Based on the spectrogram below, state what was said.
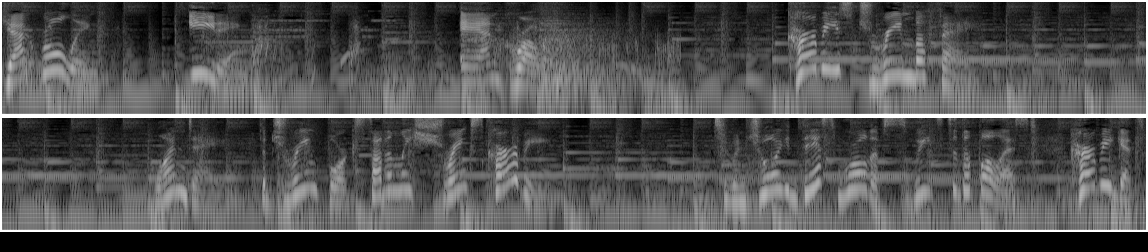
Get rolling, eating, and growing. Kirby's Dream Buffet. One day, the Dream Fork suddenly shrinks Kirby. To enjoy this world of sweets to the fullest, Kirby gets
